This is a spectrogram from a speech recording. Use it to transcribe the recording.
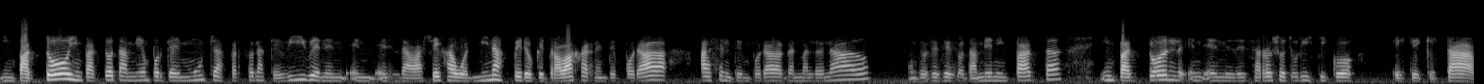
impactó, impactó también porque hay muchas personas que viven en, en, La Valleja o en Minas, pero que trabajan en temporada, hacen temporada acá en Maldonado. Entonces eso también impacta, impactó en, el desarrollo turístico este, que está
